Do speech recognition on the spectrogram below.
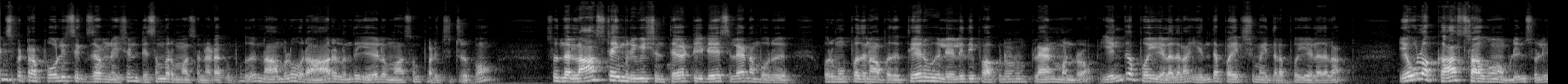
inspector police examination December மாதம் நடக்க போகுது நாமளும் ஒரு ஆறுலேருந்து ஏழு மாதம் படிச்சுட்ருக்கோம். ஸோ இந்த லாஸ்ட் டைம் ரிவிஷன் தேர்ட்டி டேஸில் நம்ம ஒரு ஒரு முப்பது நாற்பது தேர்வுகள் எழுதி பார்க்கணுன்னு பிளான் பண்ணுறோம் எங்கே போய் எழுதலாம்? எந்த பயிற்சி மையத்தில் போய் எழுதலாம்? எவ்வளோ காஸ்ட் ஆகும் அப்படின்னு சொல்லி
